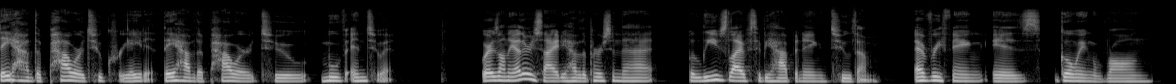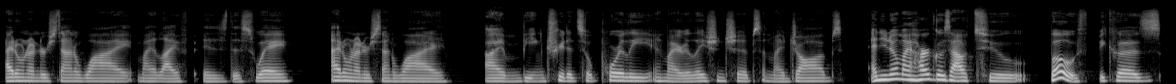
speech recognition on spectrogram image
they have the power to create it. They have the power to move into it. Whereas on the other side, you have the person that believes life to be happening to them. Everything is going wrong. I don't understand why my life is this way. I don't understand why I'm being treated so poorly in my relationships and my jobs. And you know, my heart goes out to both because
